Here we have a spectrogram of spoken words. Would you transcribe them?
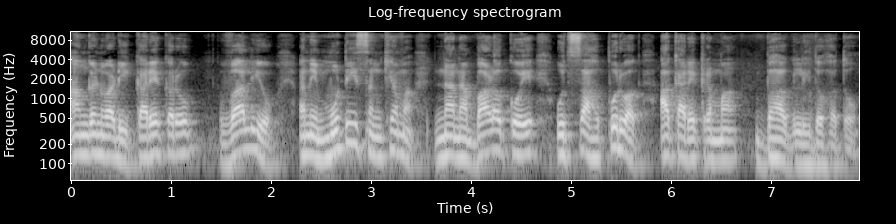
આંગણવાડી કાર્યકરો, વાલીઓ અને મોટી સંખ્યામાં નાના બાળકોએ ઉત્સાહપૂર્વક આ કાર્યક્રમમાં ભાગ લીધો હતો.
